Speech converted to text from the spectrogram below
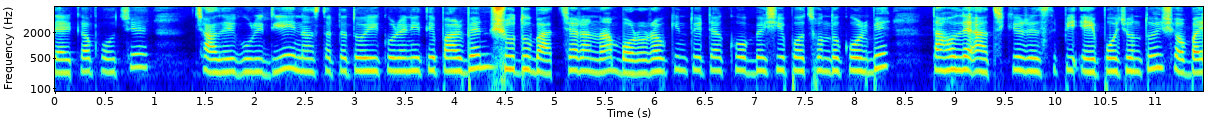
দেড় কাপ হচ্ছে চালের গুঁড়ি দিয়ে এই নাস্তাটা তৈরি করে নিতে পারবেন। শুধু বাচ্চারা না, বড়রাও কিন্তু এটা খুব বেশি পছন্দ করবে। তাহলে আজকের রেসিপি এ পর্যন্তই। সবাই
